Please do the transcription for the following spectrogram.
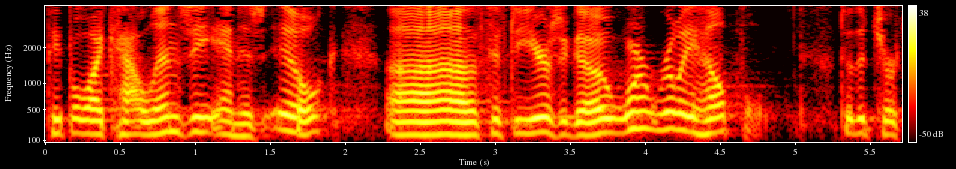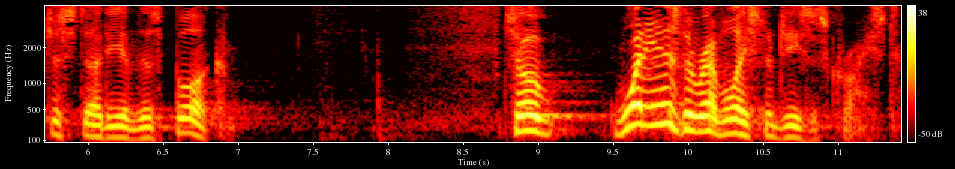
people like Hal Lindsey and his ilk uh, 50 years ago weren't really helpful to the church's study of this book. So, what is the revelation of Jesus Christ?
